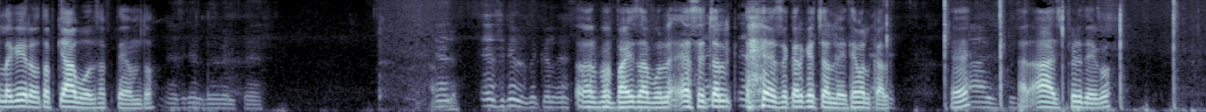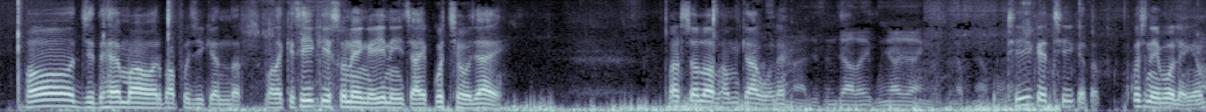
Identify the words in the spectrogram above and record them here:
लगे रहो तब क्या बोल सकते हैं हम तो। और भाई साहब बोले ऐसे चल ऐसे करके चल रहे थे बल कल हैं? और आज फिर देखो। बहुत जिद है माँ और बापू जी के अंदर। मतलब किसी की सुनेंगे ही नहीं चाहे कुछ हो जाए। पर चलो अब हम क्या बोले? ना, जिसमें ज़्यादा ही गुंजा जाएँगे उसमें अपने आप को ठीक है ठीक है तब। कुछ नहीं बोलेंगे हम।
